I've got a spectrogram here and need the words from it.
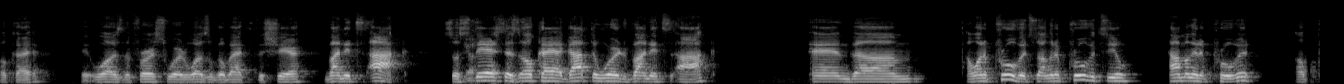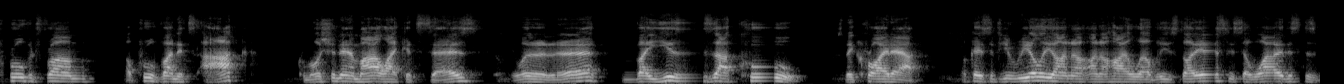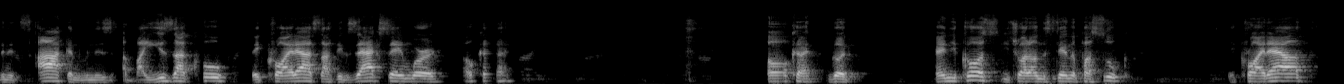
Okay. It was the first word was. We'll go back to the share. Vanitzak. So Yeah. Stair says, okay, I got the word vanitzak, and um, I want to prove it. So I'm going to prove it to you. How am I going to prove it? I'll prove it from. I'll prove vanitzak. Kamo shenemar, like it says. Vayizaku. So they cried out. Okay, so if you're really on a, on a high level, you start asking yourself why this has been itzak and when this bayizaku, they cried out. It's not the exact same word. Okay. Okay, good. And of course, you try to understand the pasuk. They cried out.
